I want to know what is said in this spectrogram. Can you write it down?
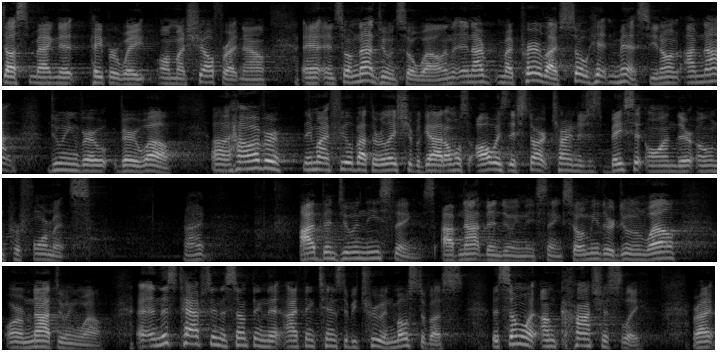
dust magnet paperweight on my shelf right now. And, and so I'm not doing so well. And, and I, my prayer life's so hit and miss. You know, I'm not doing very, very well. Uh, however, they might feel about the relationship with God, almost always they start trying to just base it on their own performance right? I've been doing these things. I've not been doing these things. So I'm either doing well or I'm not doing well. And this taps into something that I think tends to be true in most of us, that somewhat unconsciously, right?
